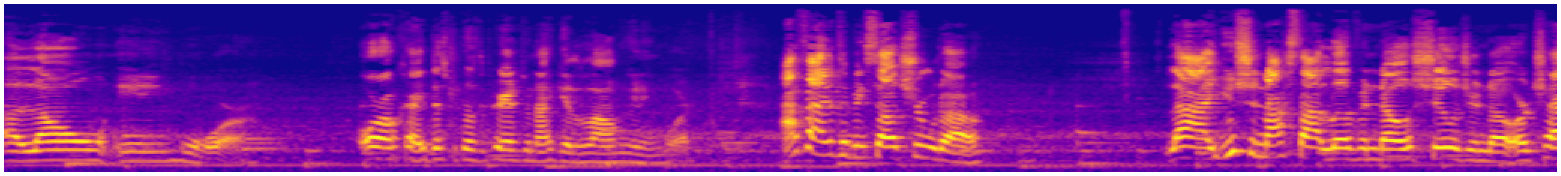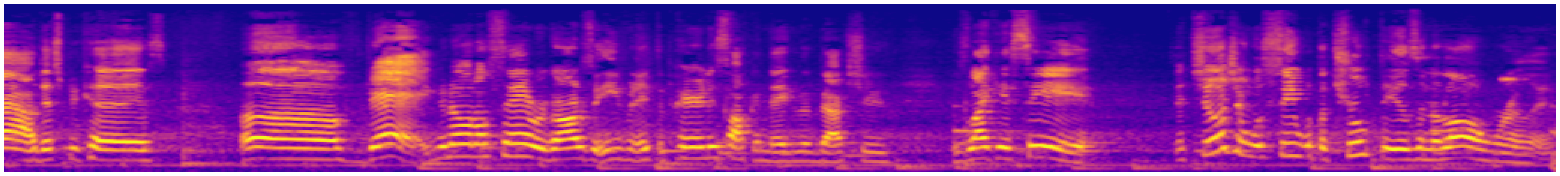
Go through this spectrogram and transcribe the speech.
alone anymore. Or, okay, just because the parents do not get along anymore. I find it to be so true, though. Like, you should not stop loving those children, though, or child, just because of that. You know what I'm saying? Regardless of even if the parent is talking negative about you. It's like it said, the children will see what the truth is in the long run.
